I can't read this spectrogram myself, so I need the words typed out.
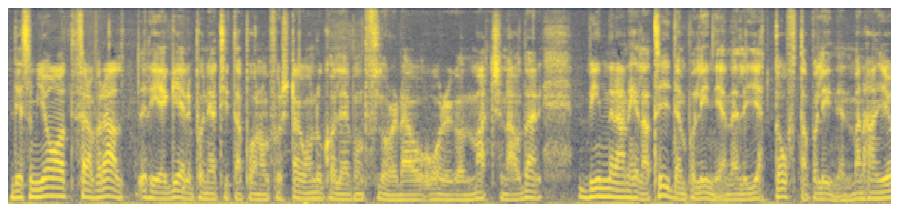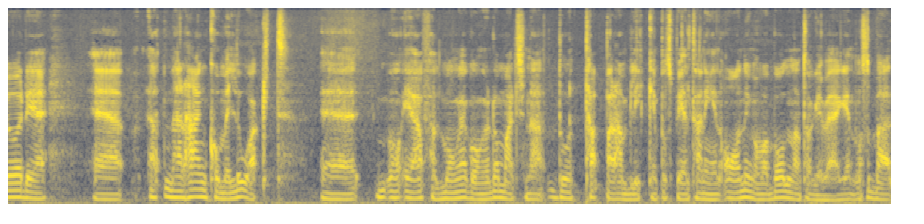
det som jag framförallt reagerade på när jag tittade på honom första gången, då kollade jag mot Florida och Oregon-matcherna och där vinner han hela tiden på linjen, eller jätteofta på linjen, men han gör det Eh, att när han kommer lågt eh, i alla fall många gånger de matcherna, då tappar han blicken på spelet. Han har ingen aning om vad bollen har tagit vägen och så bara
